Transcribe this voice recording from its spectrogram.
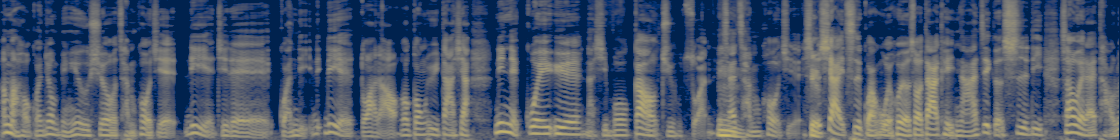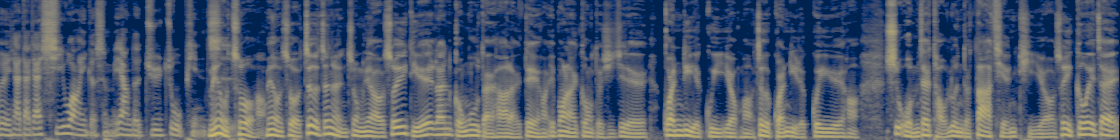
阿嘛好，观众朋友说，参考一下你的这个管理，你你的大楼和公寓大厦，你的规约那是不够周转，你才参考者。是不是下一次管委会的时候，大家可以拿这个事例稍微来讨论一下，大家希望一个什么样的居住品质？没有错，没有错，这个真的很重要。所以底下咱公务大厦来对哈，一般来讲就是这个管理的规约哈，这个。管理的规约哈，是我们在讨论的大前提哦。所以各位在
